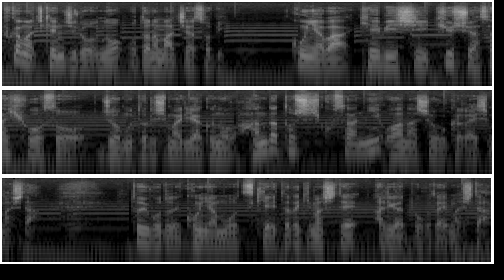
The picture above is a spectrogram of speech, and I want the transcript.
深町健次郎の大人町遊び今夜は KBC 九州朝日放送常務取締役の半田俊彦さんにお話をお伺いしました。ということで今夜もお付き合いいただきましてありがとうございました。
